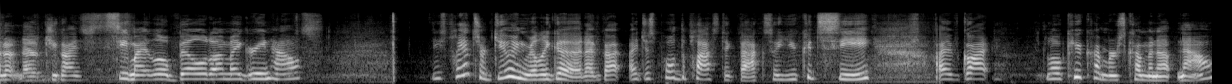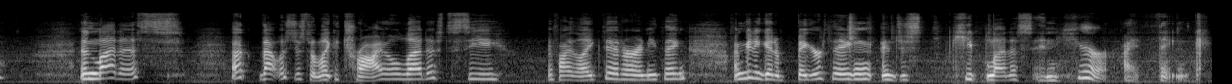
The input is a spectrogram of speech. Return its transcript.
I don't know, did you guys see my little build on my greenhouse? These plants are doing really good. I've got, I just pulled the plastic back so you could see. I've got little cucumbers coming up now. And lettuce. That, that was just a, like a trial lettuce to see if I liked it or anything. I'm going to get a bigger thing and just keep lettuce in here, I think.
